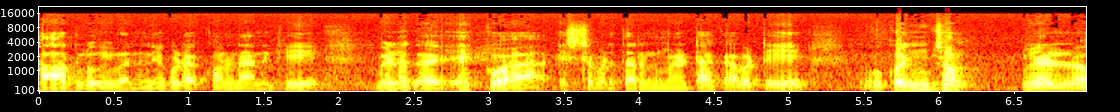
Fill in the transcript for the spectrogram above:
కార్లు ఇవన్నీ కూడా కొనడానికి వీళ్ళకి ఎక్కువ ఇష్టపడతారనమాట కాబట్టి కొంచెం వీళ్ళు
